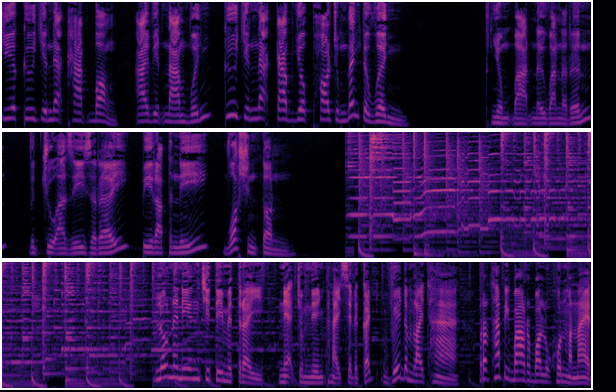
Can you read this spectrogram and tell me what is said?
ជាគឺជាអ្នកខាតបង់ឯវៀតណាមវិញ គឺជាអ្នកកាបយកផលចំណេញទៅវិញ ខ្ញុំបាទនៅវណ្ណរិន With Chu Azizi Saray ពីរដ្ឋធានី Washington លោកអ្នកនាងជាទីមេត្រីអ្នកជំនាញផ្នែកសេដ្ឋកិច្ចវិយតម្លៃថារដ្ឋាភិបាលរបស់លោកហ៊ុនម៉ាណែត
